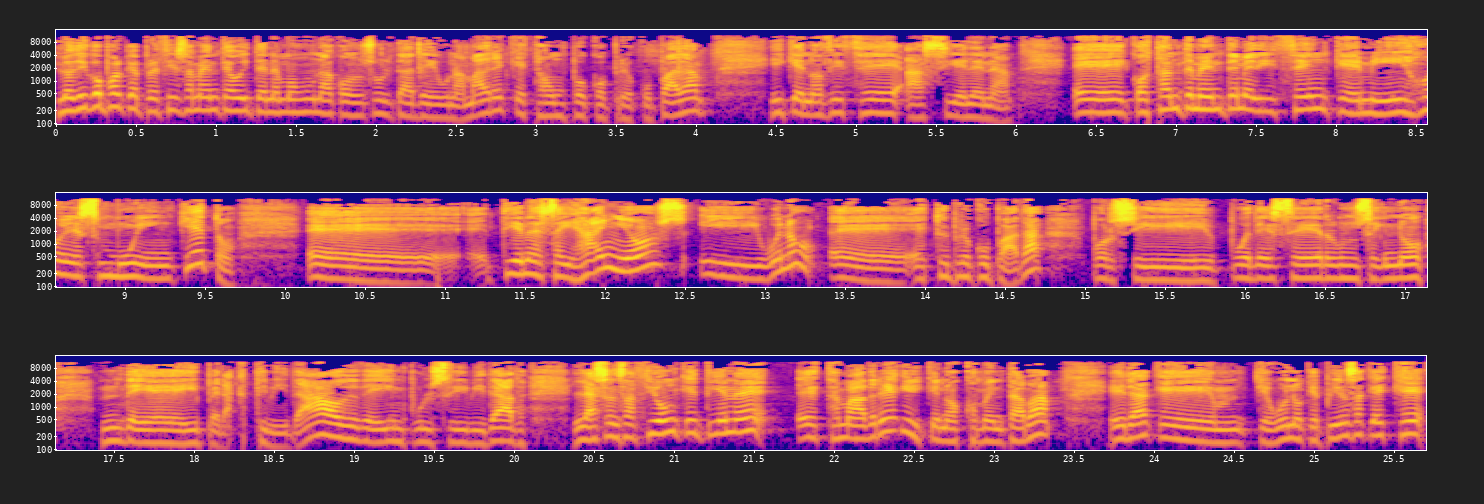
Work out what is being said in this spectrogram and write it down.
Lo digo porque precisamente hoy tenemos una consulta de una madre que está un poco preocupada y que nos dice así, Elena. Eh, constantemente me dicen que mi hijo es muy inquieto. Eh, tiene seis años y bueno, eh, estoy preocupada por si puede ser un signo de hiperactividad o de impulsividad. La sensación que tiene esta madre y que nos comentaba era que, que bueno, que piensa que es que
